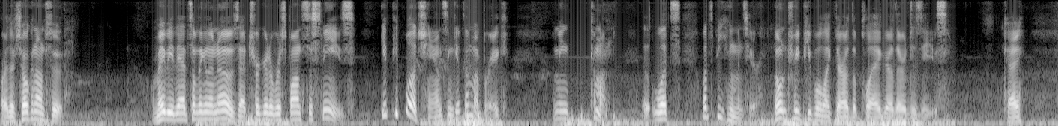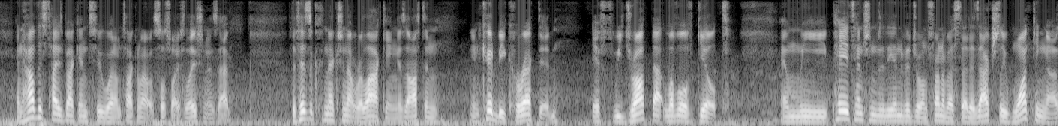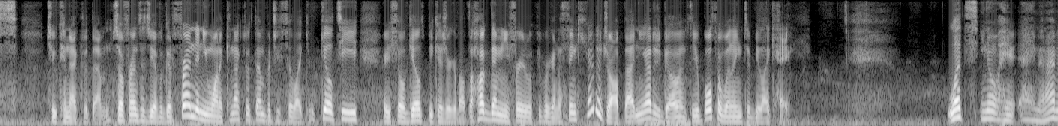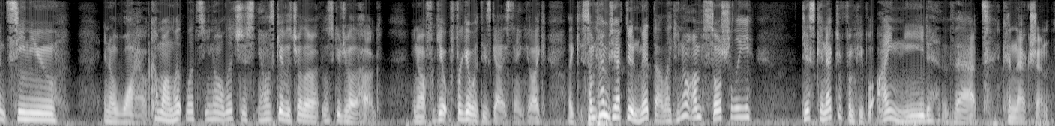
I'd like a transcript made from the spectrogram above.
or they're choking on food, or maybe they had something in their nose that triggered a response to sneeze give people a chance and give them a break. I mean, come on. Let's let's be humans here. Don't treat people like they're the plague or their disease. Okay? And how this ties back into what I'm talking about with social isolation is that the physical connection that we're lacking is often and could be corrected if we drop that level of guilt and we pay attention to the individual in front of us that is actually wanting us to connect with them. So, for instance, you have a good friend and you want to connect with them, but you feel like you're guilty or you feel guilt because you're about to hug them and you're afraid of what people are going to think. You got to drop that and you got to go. And if you're both are willing to be like, hey, let's, you know, hey, hey, man, I haven't seen you in a while. Come on, let, let's, you know, let's just, you know, let's give each other, let's give each other a hug. You know, forget, forget what these guys think. Like, like sometimes you have to admit that, like, you know, I'm socially disconnected from people. I need that connection.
